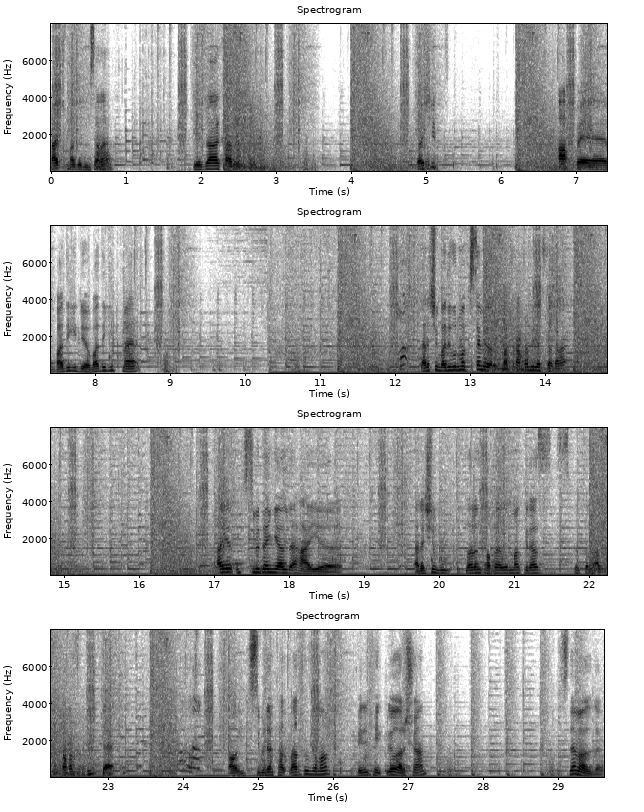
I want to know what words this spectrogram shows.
Kaçma dedim sana. Ceza kardeşim. Raşit. Ah be. Body gidiyor. Body gitme. Kardeşim body vurmak istemiyorum. Bak kafamı göster bana. Hayır ikisi birden geldi. Hayır. Kardeşim bu kutların kafaya vurmak biraz sıkıntılı. Aslında kafası büyük de. Bak ikisi birden taklattığı zaman beni tekliyorlar şu an. İkisi de mi öldü?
